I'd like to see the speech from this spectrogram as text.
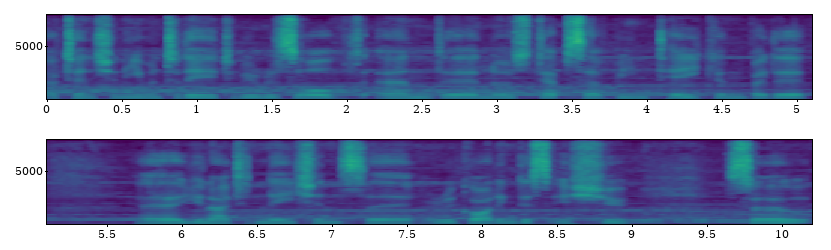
attention even today to be resolved, and uh, no steps have been taken by the United Nations uh, regarding this issue. So,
